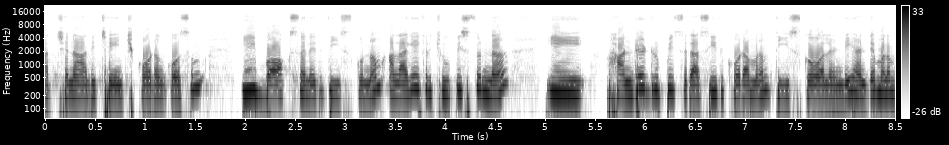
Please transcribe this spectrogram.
అర్చన అది చేయించుకోవడం కోసం ఈ బాక్స్ అనేది తీసుకున్నాం. అలాగే ఇక్కడ చూపిస్తున్న ఈ హండ్రెడ్ రూపీస్ రసీదు కూడా మనం తీసుకోవాలండి. అంటే మనం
